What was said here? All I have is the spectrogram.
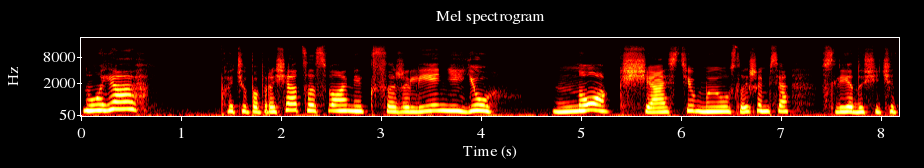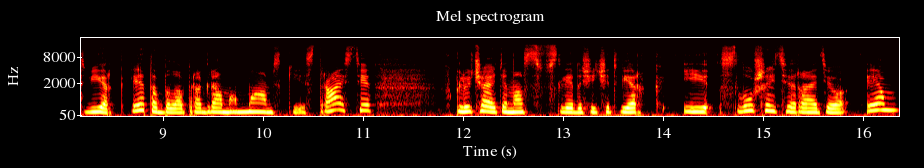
Ну а я хочу попрощаться с вами, к сожалению, но, к счастью, мы услышимся в следующий четверг. Это была программа «Мамские страсти». Включайте нас в следующий четверг и слушайте радио М.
